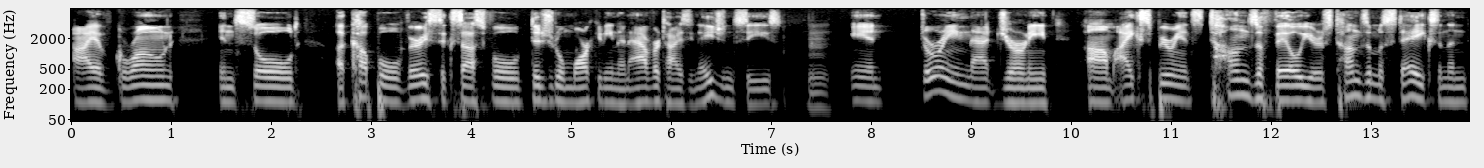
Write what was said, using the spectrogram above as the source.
I have grown and sold a couple very successful digital marketing and advertising agencies. Hmm. And during that journey, um, I experienced tons of failures, tons of mistakes, and then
